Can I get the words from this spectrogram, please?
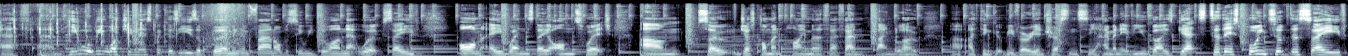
FM. He will be watching this because he's a Birmingham fan. Obviously, we do our network save on a Wednesday on Twitch. Um, so just comment, hi Murph FM down below. Uh, I think it would be very interesting to see how many of you guys get to this point of the save.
